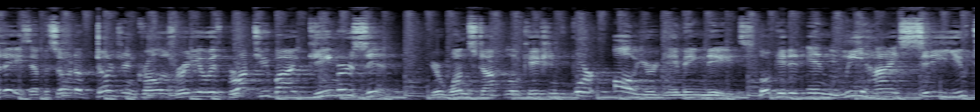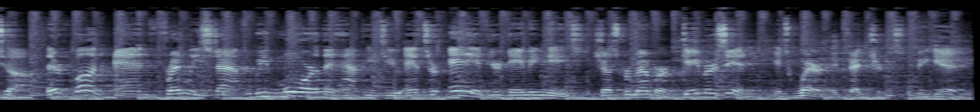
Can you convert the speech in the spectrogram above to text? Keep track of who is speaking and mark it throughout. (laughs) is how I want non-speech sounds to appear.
Speaker 1: Today's episode of Dungeon Crawlers Radio is brought to you by Gamers Inn, your one stop location for all your gaming needs. Located in Lehi City, Utah, their fun and friendly staff will be more than happy to answer any of your gaming needs. Just remember, Gamers Inn, it's where adventures begin.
